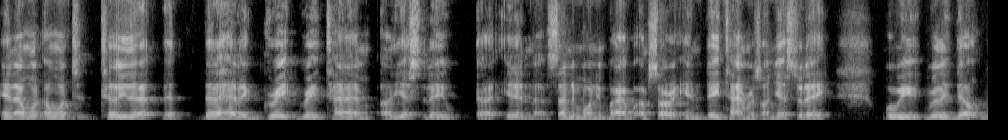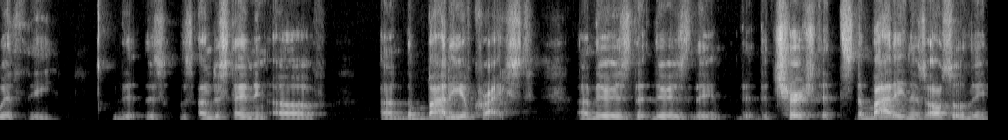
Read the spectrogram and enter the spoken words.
And I want, I want to tell you that, that that I had a great, great time uh, yesterday uh, in uh, Sunday morning Bible. I'm sorry, in daytimers on yesterday, where we really dealt with the, the this, this, understanding of uh, the body of Christ. Uh, there is the there is the, the the church that's the body, and there's also the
